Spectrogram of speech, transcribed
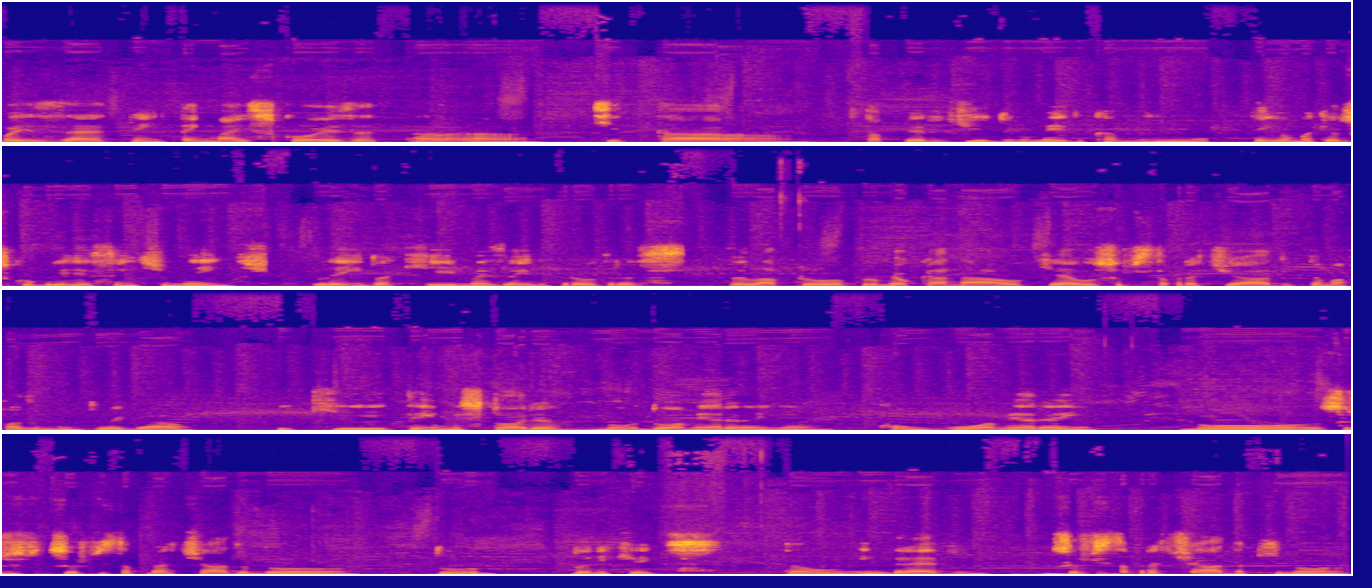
Pois é, tem, tem mais coisa a, a, que tá, tá perdido no meio do caminho. Tem uma que eu descobri recentemente, lendo aqui, mas lendo para outras, lá pro, pro meu canal, que é o Surfista Prateado, que tem uma fase muito legal e que tem uma história no, do Homem-Aranha com o Homem-Aranha no Surfista Prateado do, do Donny Cates. Então, em breve, Surfista Prateado aqui no,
